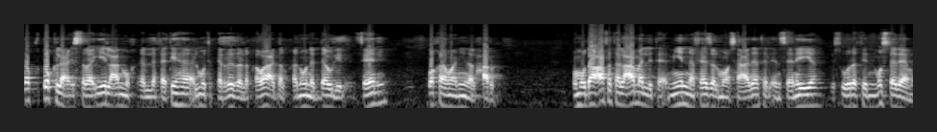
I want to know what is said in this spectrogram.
تق- تقلع إسرائيل عن مخالفاتها المتكررة لقواعد القانون الدولي الإنساني وقوانين الحرب. ومضاعفة العمل لتأمين نفاذ المساعدات الإنسانية بصورة مستدامة.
